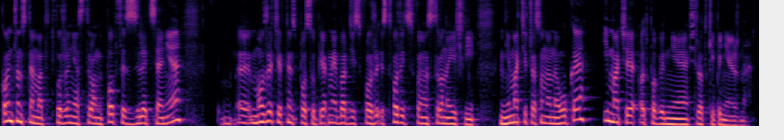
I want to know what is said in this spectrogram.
kończąc temat tworzenia stron poprzez zlecenie, możecie w ten sposób jak najbardziej stworzy, stworzyć swoją stronę, jeśli nie macie czasu na naukę i macie odpowiednie środki pieniężne.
